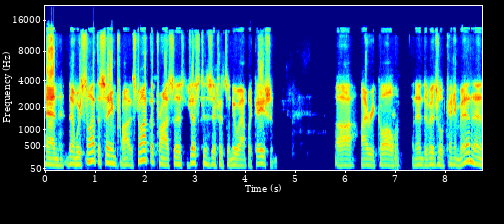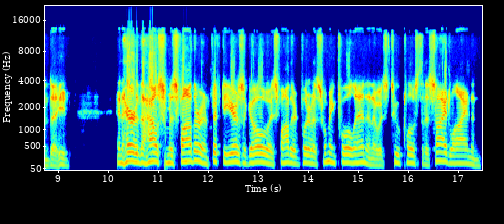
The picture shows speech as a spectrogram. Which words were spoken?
And then we start the same pro- start the process just as if it's a new application. Uh, I recall an individual came in and uh, he inherited the house from his father, and 50 years ago, his father had put a swimming pool in, and it was too close to the sideline, and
